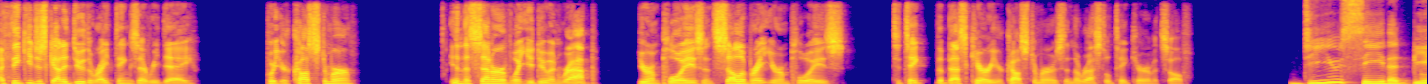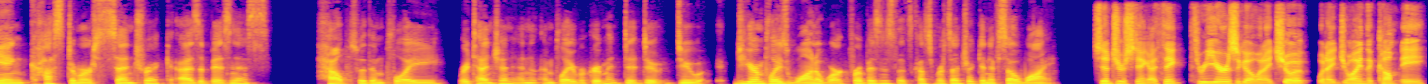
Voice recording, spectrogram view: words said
I think you just got to do the right things every day. Put your customer in the center of what you do, and wrap your employees and celebrate your employees to take the best care of your customers, and the rest will take care of itself. Do you see that being customer centric as a business helps with employee retention and employee recruitment? Do do do, do your employees want to work for a business that's customer centric? And if so, why? It's interesting. I think three years ago when I cho- when I joined the company,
